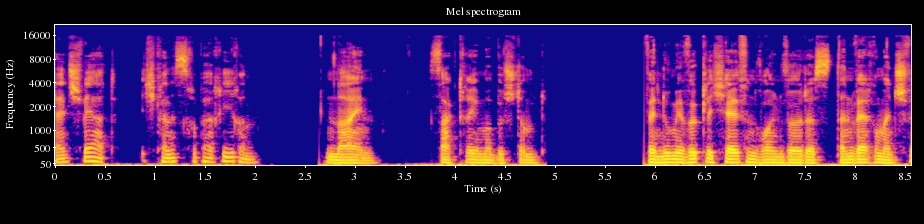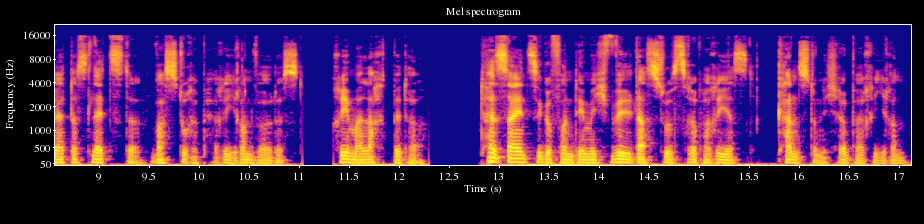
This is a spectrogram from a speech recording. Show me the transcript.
Dein Schwert, ich kann es reparieren. Nein, sagt Rema bestimmt. Wenn du mir wirklich helfen wollen würdest, dann wäre mein Schwert das letzte, was du reparieren würdest. Rema lacht bitter. Das einzige, von dem ich will, dass du es reparierst, kannst du nicht reparieren.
